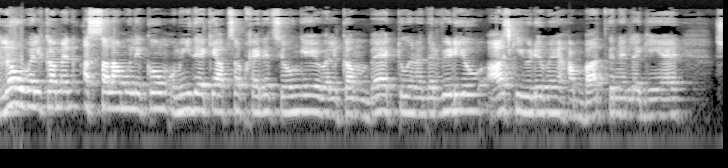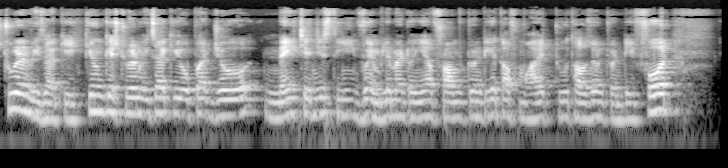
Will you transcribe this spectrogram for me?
Hello welcome and अस्सलाम वालेकुम उम्मीद है कि आप सब खैरियत से होंगे। Welcome back to another video आज की वीडियो में हम बात करने लगे हैं स्टूडेंट वीज़ा की। क्योंकि स्टूडेंट वीज़ा के ऊपर जो नई चेंजेस थी, वो इम्प्लीमेंट हुई हैं फ्रॉम ट्वेंटी ऑफ़ मार्च 2024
